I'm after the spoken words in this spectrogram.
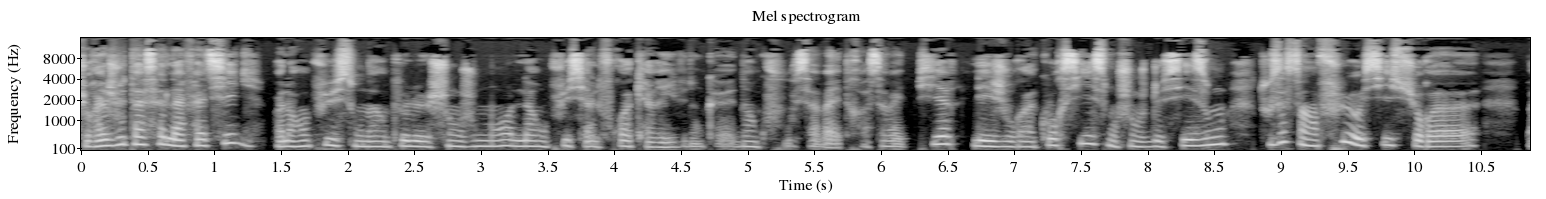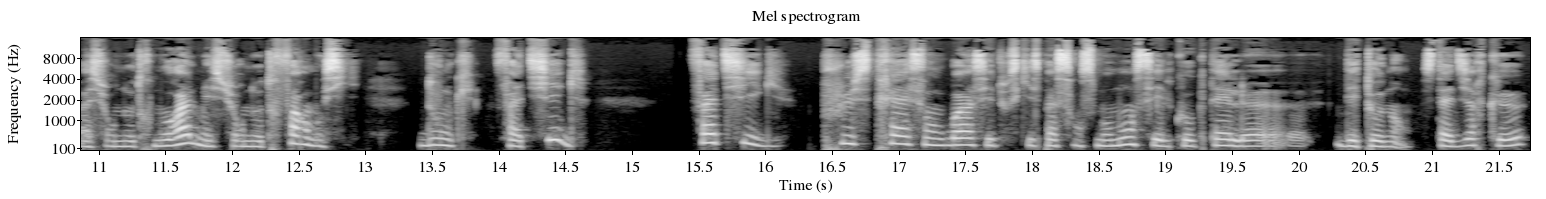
Tu rajoutes à ça de la fatigue. Alors en plus, on a un peu le changement. Là, en plus, il y a le froid qui arrive. Donc euh, d'un coup, ça va être, ça va être pire. Les jours raccourcissent, on change de saison. Tout ça, ça influe aussi sur, euh, bah, sur notre morale, mais sur notre forme aussi. Donc fatigue, fatigue, plus stress, angoisse et tout ce qui se passe en ce moment, c'est le cocktail euh, détonnant. C'est-à-dire que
